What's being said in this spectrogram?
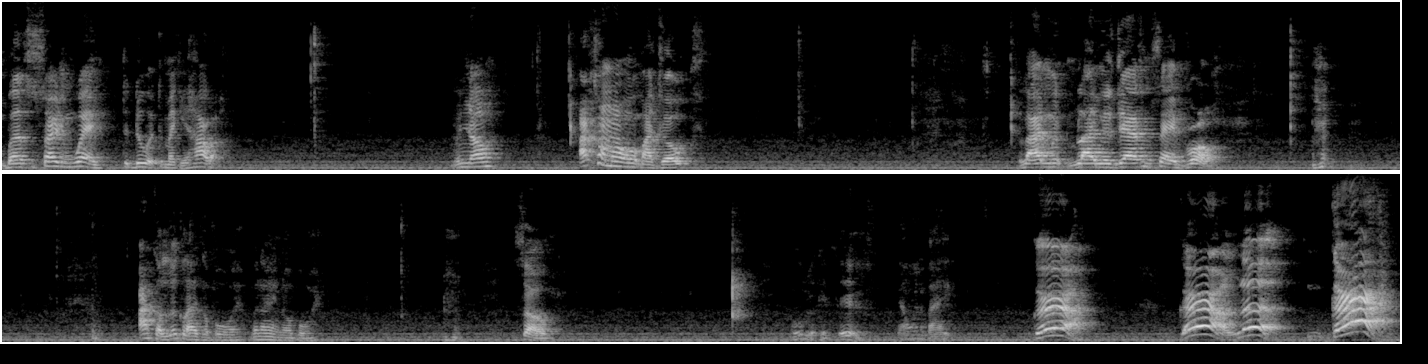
But it's a certain way to do it to make it holler. You know? I come on with my jokes. Like, like Miss Jasmine say, bro. I could look like a boy, but I ain't no boy. so, oh, look at this. Y'all want to bite? Girl! Girl, look! Girl!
